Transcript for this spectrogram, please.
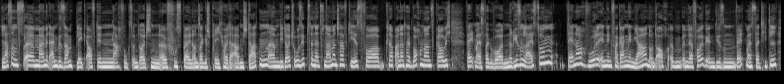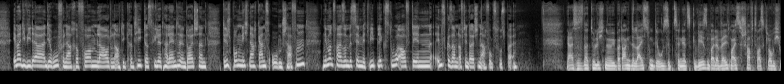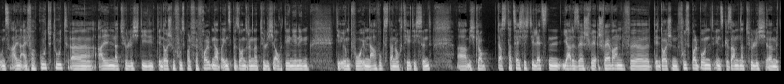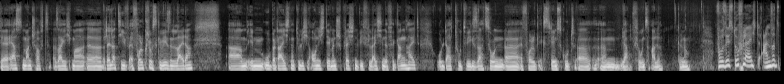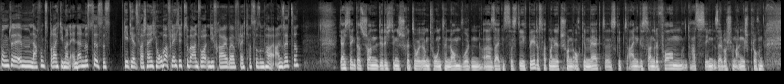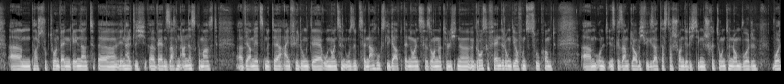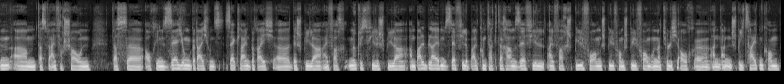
Lass uns äh, mal mit einem Gesamtblick auf den Nachwuchs im deutschen äh, Fußball in unser Gespräch heute Abend starten. Ähm, die deutsche U17-Nationalmannschaft, die ist vor knapp anderthalb Wochen waren es, glaube ich, Weltmeister geworden. Eine Riesenleistung. Dennoch wurde in den vergangenen Jahren und auch ähm, in der Folge in diesem Weltmeistertitel immer die wieder die Rufe nach Reformen laut und auch die Kritik, dass viele Talente in Deutschland den Sprung nicht nach ganz oben schaffen. Nimm uns mal so ein bisschen mit. Wie blickst du auf den insgesamt auf den deutschen Nachwuchsfußball? Ja, es ist natürlich eine überragende Leistung der U17 jetzt gewesen bei der Weltmeisterschaft, was, glaube ich, uns allen einfach gut tut. Äh, allen natürlich, die den deutschen Fußball verfolgen, aber insbesondere natürlich auch denjenigen, die irgendwo im Nachwuchs dann auch tätig sind. Äh, ich glaube, dass tatsächlich die letzten Jahre sehr schwer, schwer waren für den Deutschen Fußballbund. Insgesamt natürlich äh, mit der ersten Mannschaft, sage ich mal, äh, relativ erfolglos gewesen, leider. Ähm, Im U-Bereich natürlich auch nicht dementsprechend wie vielleicht in der Vergangenheit. Und da tut, wie gesagt, so ein äh, Erfolg extremst gut äh, ähm, ja, für uns alle. Genau. Wo siehst du vielleicht Ansatzpunkte im Nachwuchsbereich, die man ändern müsste? Es geht jetzt wahrscheinlich nur oberflächlich zu beantworten, die Frage, aber vielleicht hast du so ein paar Ansätze. Ja, ich denke, dass schon die richtigen Schritte irgendwo unternommen wurden äh, seitens des DFB. Das hat man jetzt schon auch gemerkt. Es gibt einiges an Reformen. Du hast es eben selber schon angesprochen. Ähm, ein paar Strukturen werden geändert. Äh, inhaltlich äh, werden Sachen anders gemacht. Äh, wir haben jetzt mit der Einführung der U19, U17 Nachwuchsliga ab der neuen Saison natürlich eine große Veränderung, die auf uns zukommt. Ähm, und insgesamt glaube ich, wie gesagt, dass da schon die richtigen Schritte unternommen wurde, wurden, ähm, dass wir einfach schauen, dass äh, auch im sehr jungen Bereich und sehr kleinen Bereich äh, der Spieler einfach möglichst viele Spieler am Ball bleiben, sehr viele Ballkontakte haben, sehr viel einfach Spielform, Spielform, Spielform und natürlich auch äh, an, an Spielzeiten kommen,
